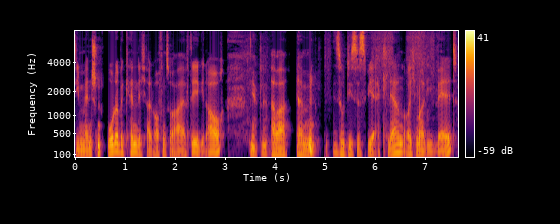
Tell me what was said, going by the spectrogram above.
die Menschen oder bekennen dich halt offen zur AfD, geht auch. Ja, klar. Aber ähm, so dieses, wir erklären euch mal die Welt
